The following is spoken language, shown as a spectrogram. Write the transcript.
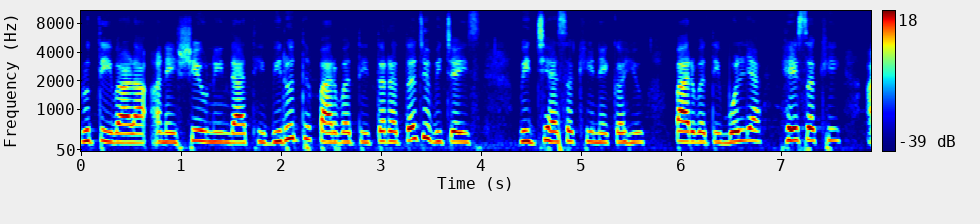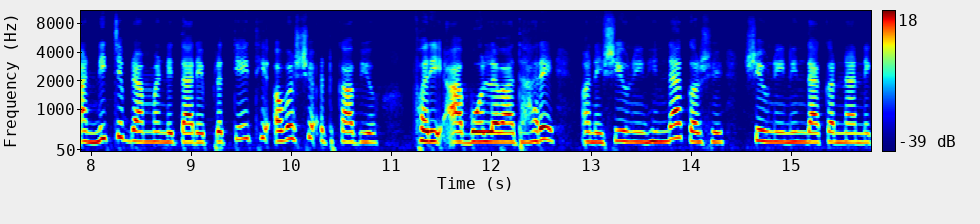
વૃત્તિવાળા અને શિવનિંદાથી વિરુદ્ધ પાર્વતી તરત જ વિજય વિજ્યા સખીને કહ્યું. પાર્વતી બોલ્યા, હે સખી, આ નીચ બ્રાહ્મણને તારે પ્રત્યયથી અવશ્ય અટકાવ્યો. ફરી આ બોલવા ધારે અને શિવની નિંદા કરશે. શિવની નિંદા કરનારને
